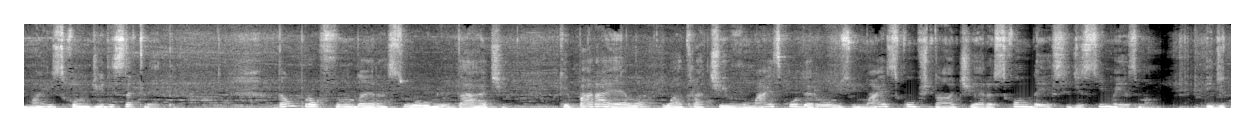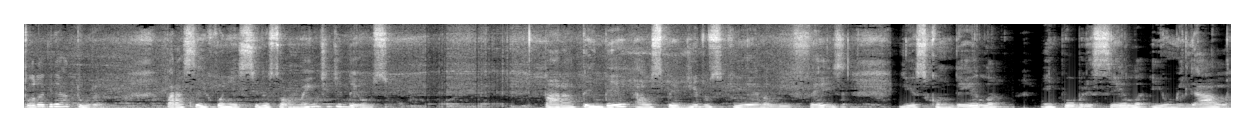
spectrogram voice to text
mãe escondida e secreta. Tão profunda era a sua humildade que para ela o atrativo mais poderoso, mais constante era esconder-se de si mesma e de toda criatura, para ser conhecida somente de Deus para atender aos pedidos que ela lhe fez de escondê-la, empobrecê-la e humilhá-la,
